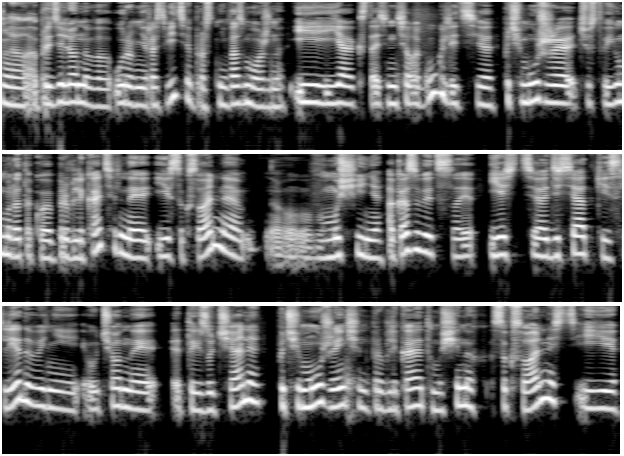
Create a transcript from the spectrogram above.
определенного уровня развития просто невозможно. И я, кстати, начала гуглить, э, почему же чувство юмора такое привлекательное и сексуальное э, в мужчине. Оказывается, есть десятки исследований, ученые это изучали, почему женщин привлекает в мужчинах сексуальность. И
